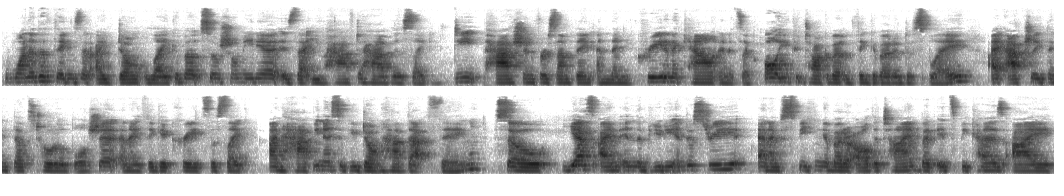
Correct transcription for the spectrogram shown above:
one of the things that I don't like about social media is that you have to have this like deep passion for something and then you create an account and it's like all you can talk about and think about and display. I actually think that's total bullshit and I think it creates this like unhappiness if you don't have that thing. So, yes, I'm in the beauty industry and I'm speaking about it all the time, but it's because I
